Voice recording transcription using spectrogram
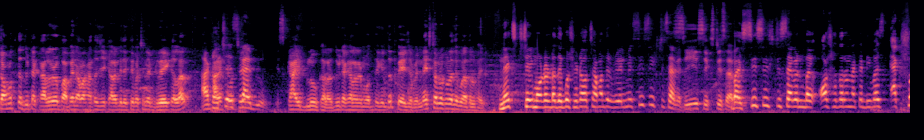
চমৎকার দুইটা কালারও পাবেন। আমার হাতে যে কালারটি দেখতে পাচ্ছেন গ্রে কালার আর হচ্ছে sky blue। Sky blue colour দুইটা কালারের মধ্যে কিন্তু পেয়ে যাবেন। নেক্সট আমরা করে দেবো রাতুল ভাই? নেক্সট যেই মডেলটা দেখব সেটা হচ্ছে আমাদের Realme C sixty seven C sixty seven বাই সি সিক্সটি সেভেন বাই অসাধারণ একটা ডিভাইস একশো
